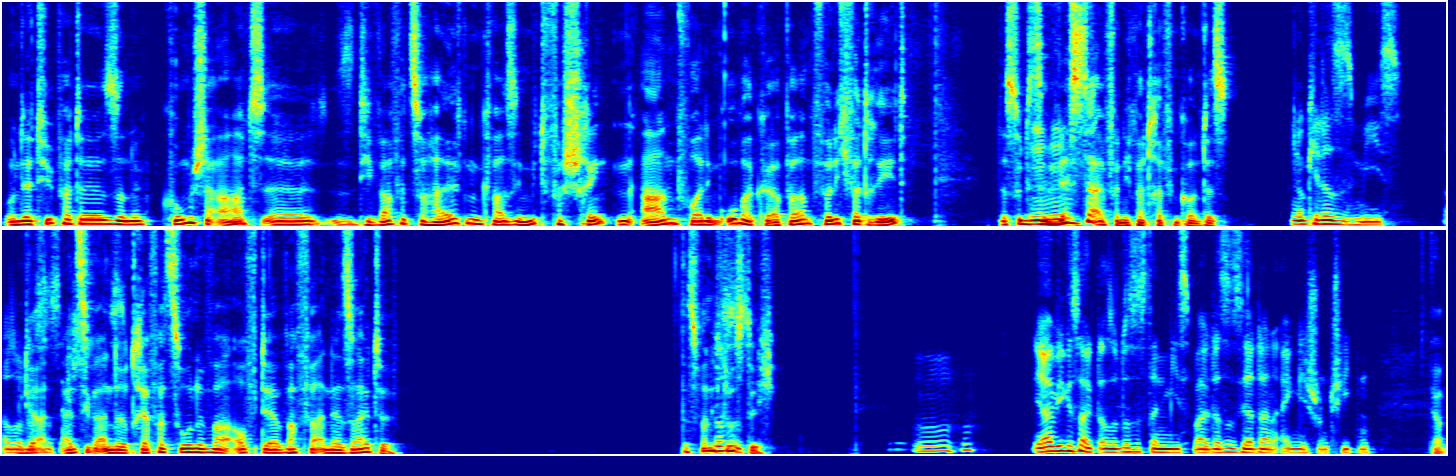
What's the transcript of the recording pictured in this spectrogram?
und der Typ hatte so eine komische Art, äh, die Waffe zu halten, quasi mit verschränkten Armen vor dem Oberkörper, völlig verdreht, dass du diese Mhm. Weste einfach nicht mehr treffen konntest. Okay, das ist mies. Also die das echt einzige andere Trefferzone war auf der Waffe an der Seite. Das fand ich Das lustig. Mhm. Ja, wie gesagt, also das ist dann mies, weil das ist ja dann eigentlich schon Cheaten. Ja.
